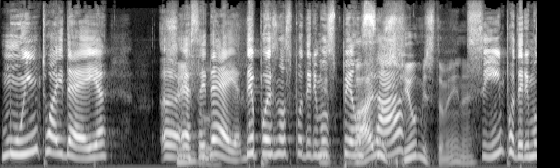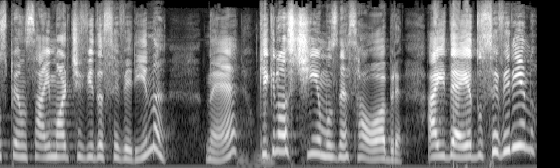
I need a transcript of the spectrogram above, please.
muito a ideia Uh, essa ideia. Depois nós poderíamos e pensar. Vários filmes também, né? Sim, poderíamos pensar em Morte e Vida Severina, né? Uhum. O que, que nós tínhamos nessa obra? A ideia do Severino,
